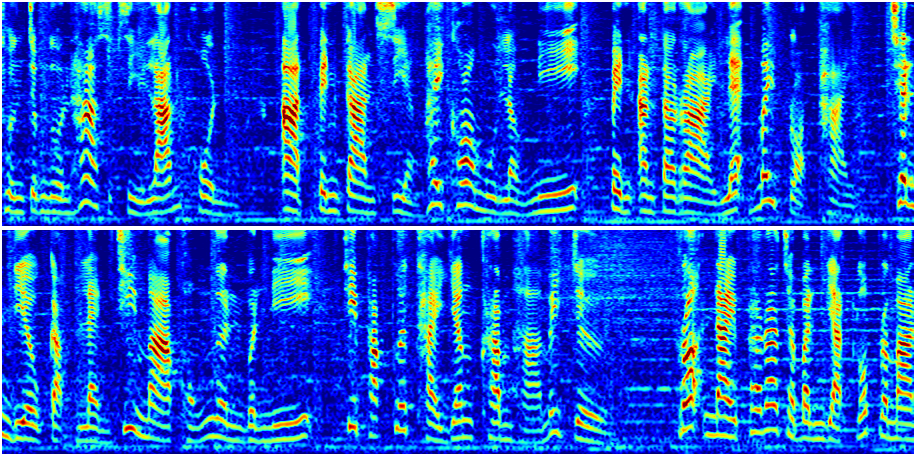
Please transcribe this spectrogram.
ชนจำนวน 54 ล้านคน อาจเป็นการเสี่ยงให้ข้อมูลเหล่านี้ เป็นอันตรายและไม่ปลอดภัย เช่นเดียวกับแหล่งที่มาของเงินวันนี้ ที่พักเพื่อไทยยังคลำหาไม่เจอ เพราะในพระราชบัญญัติงบประมาณ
